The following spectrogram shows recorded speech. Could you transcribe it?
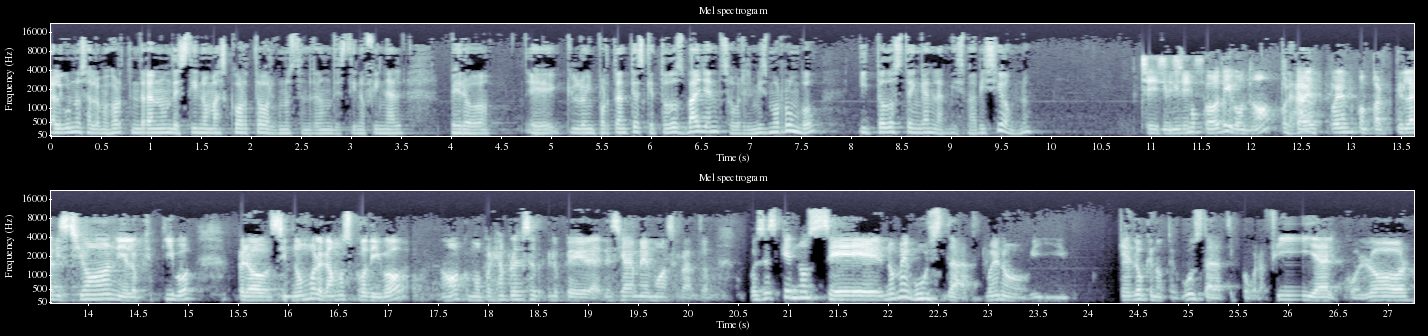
algunos a lo mejor tendrán un destino más corto, algunos tendrán un destino final, pero eh, lo importante es que todos vayan sobre el mismo rumbo y todos tengan la misma visión, ¿no? Sí, sí, el mismo código, ¿no? Porque a veces pueden compartir la visión y el objetivo, pero si no homologamos código, ¿no? Como por ejemplo lo que decía Memo hace rato, pues es que no sé, no me gusta. Bueno, y qué es lo que no te gusta, la tipografía, el color,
